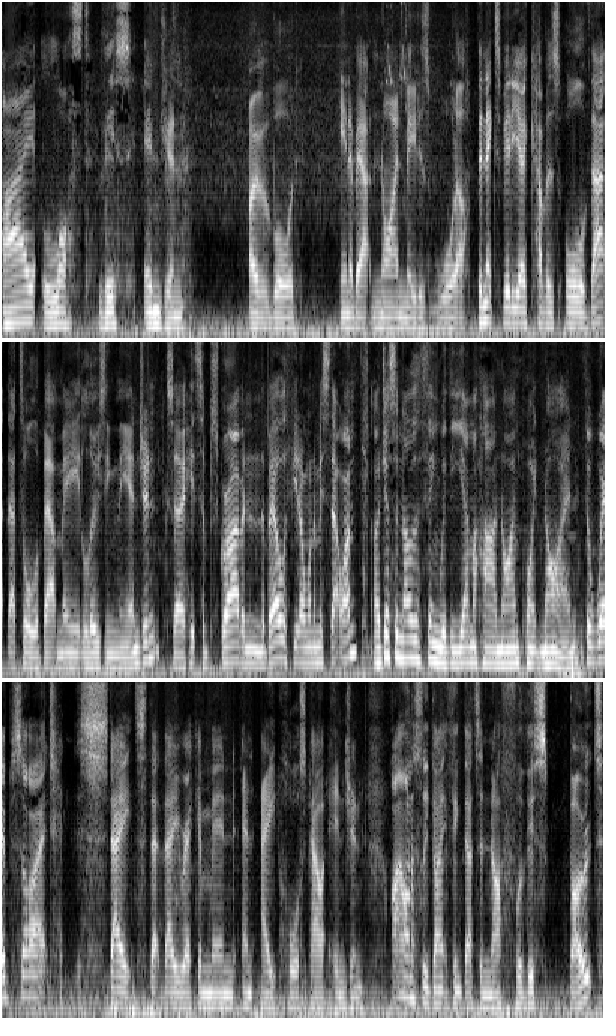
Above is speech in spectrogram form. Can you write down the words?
I lost this engine overboard in about nine meters of water. The next video covers all of that. That's all about me losing the engine. So hit subscribe and the bell if you don't want to miss that one. Uh, just another thing with the Yamaha 9.9, the website states that they recommend an eight horsepower engine. I honestly don't think that's enough for this boat.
